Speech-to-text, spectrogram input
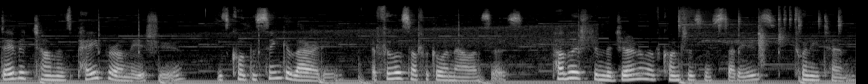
David Chalmers' paper on the issue is called The Singularity, a Philosophical Analysis, published in the Journal of Consciousness Studies, 2010.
